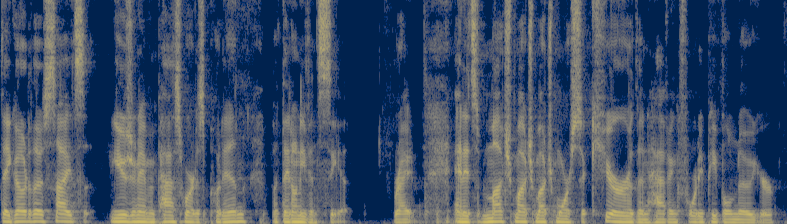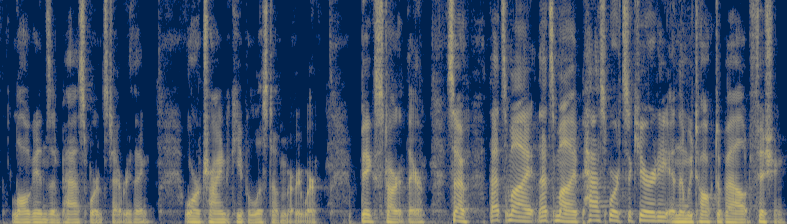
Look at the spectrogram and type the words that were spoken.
They go to those sites, username and password is put in, but they don't even see it right? And it's much, much, much more secure than having 40 people know your logins and passwords to everything or trying to keep a list of them everywhere. Big start there. So that's my that's my password security. And then we talked about phishing,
